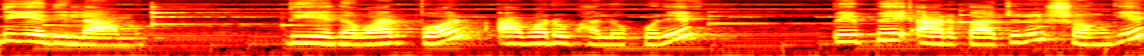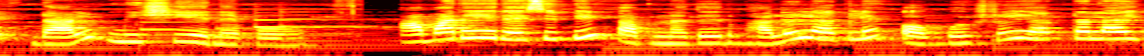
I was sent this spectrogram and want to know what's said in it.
দিয়ে দিলাম। দিয়ে দেওয়ার পর আবারও ভালো করে পেঁপে আর গাজরের সঙ্গে ডাল মিশিয়ে নেব। আমার এই রেসিপি আপনাদের ভালো লাগলে অবশ্যই একটা লাইক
